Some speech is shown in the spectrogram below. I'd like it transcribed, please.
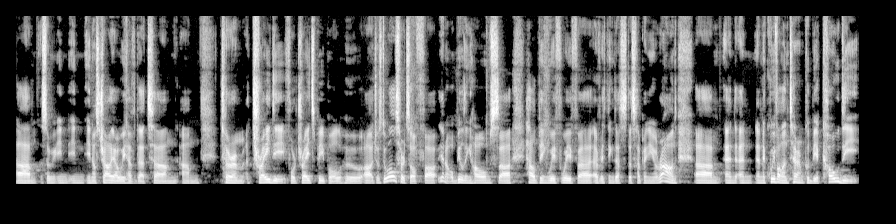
um, so in in in australia we have that um, um, term tradie for tradespeople who uh, just do all sorts of uh, you know building homes uh, helping with with uh, everything that's that's happening around. Um, and and an equivalent term could be a codie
